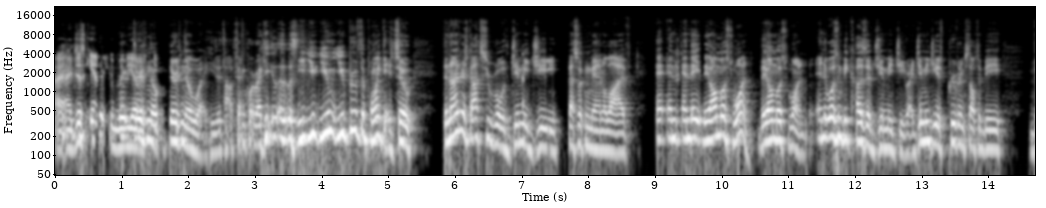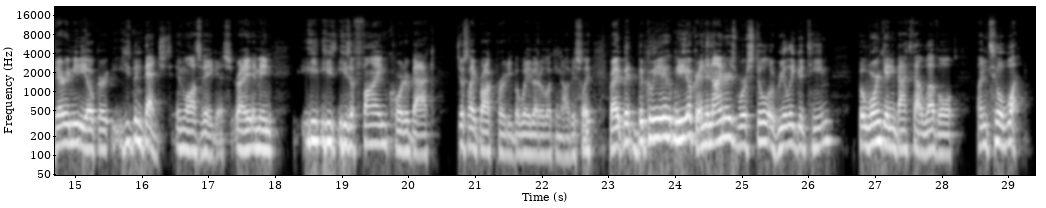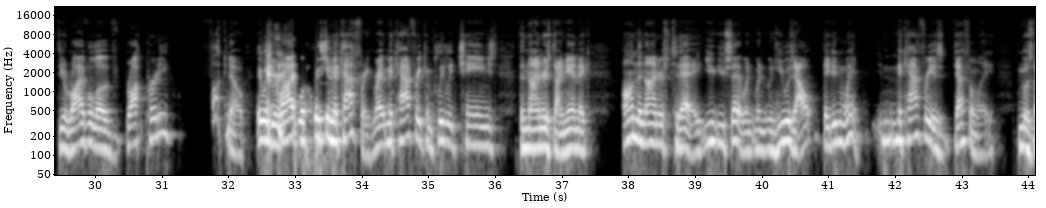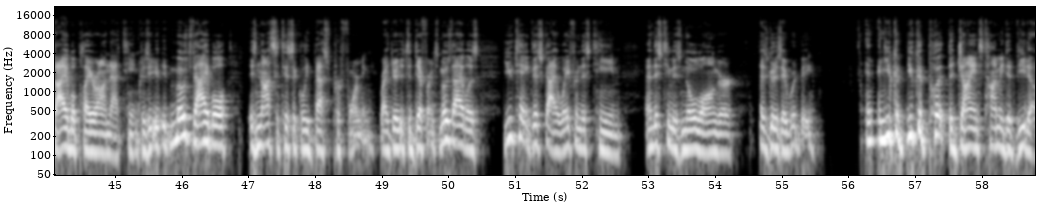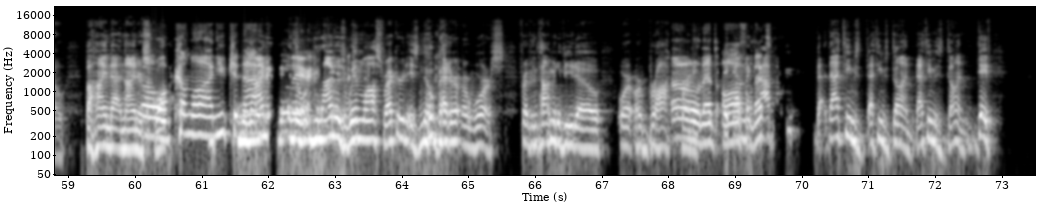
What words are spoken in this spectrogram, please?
I, I just can't think of many there, there's other. no there's no way he's a top ten quarterback. He, listen, you you you proved the point. So the Niners got Super Bowl with Jimmy G, best looking man alive, and and they they almost won. They almost won, and it wasn't because of Jimmy G. Right? Jimmy G has proven himself to be very mediocre. He's been benched in Las Vegas. Right? I mean, he, he's he's a fine quarterback just like Brock Purdy, but way better looking, obviously, right? But but mediocre. And the Niners were still a really good team, but weren't getting back to that level until what? The arrival of Brock Purdy? Fuck no. It was the arrival of Christian McCaffrey, right? McCaffrey completely changed the Niners dynamic. On the Niners today, you you said it when when when he was out, they didn't win. McCaffrey is definitely the most valuable player on that team because most valuable is not statistically best performing, right? It's a difference. Most valuable is you take this guy away from this team, and this team is no longer as good as they would be. And, and you could you could put the Giants' Tommy DeVito behind that Niners oh, squad. come on, you cannot. The Niners, the, the Niners win loss record is no better or worse for having Tommy DeVito or or Brock. Oh, Purdy. that's awful. That's that, that team's that team's done. That team is done. Dave,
